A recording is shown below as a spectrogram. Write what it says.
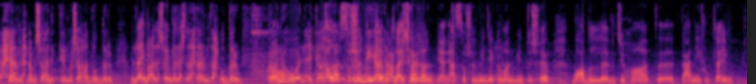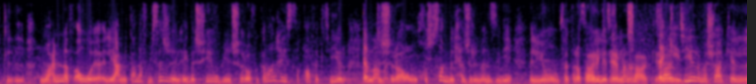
أحيانا نحن بنشاهد كثير مشاهد للضرب بنلاقي بعد شوي بلشنا نحن نمزح بالضرب فإنه هو انعكاس لا وعلى ال social media بتلاقي. فعلا يعني على ال social media كمان بينتشر بعض الفيديوهات التعنيف وبتلاقي المعنف أو اللي عم يتعنف بيسجل هيدا الشيء وبينشره فكمان هي الثقافة كثير. منتشرة وخصوصا بالحجر المنزلي اليوم فترة صار طويلة كثير تقريباً مشاكل. صار. كثير مشاكل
